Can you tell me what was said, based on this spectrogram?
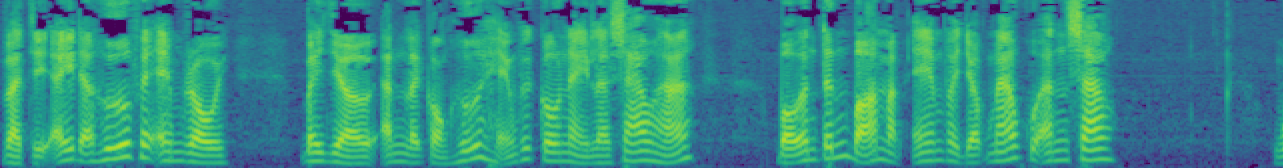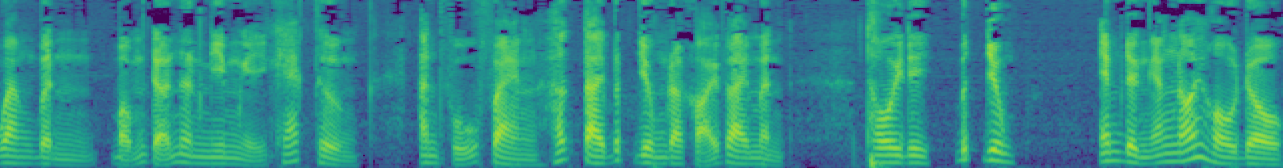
và chị ấy đã hứa với em rồi. Bây giờ anh lại còn hứa hẹn với cô này là sao hả? Bộ anh tính bỏ mặt em và giọt máu của anh sao? Quang Bình bỗng trở nên nghiêm nghị khác thường. Anh phủ phàng hất tay Bích Dung ra khỏi vai mình. Thôi đi, Bích Dung, em đừng ăn nói hồ đồ.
